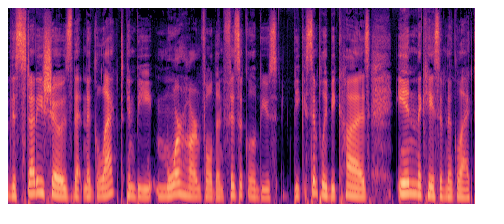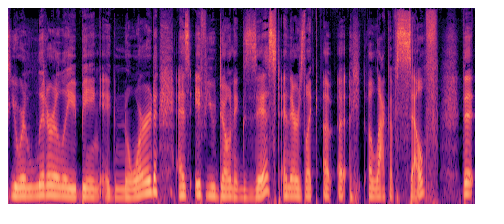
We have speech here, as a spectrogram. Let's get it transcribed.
The study shows that neglect can be more harmful than physical abuse be- simply because in the case of neglect, you are literally being ignored as if you don't exist and there's like a, a, a lack of self that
